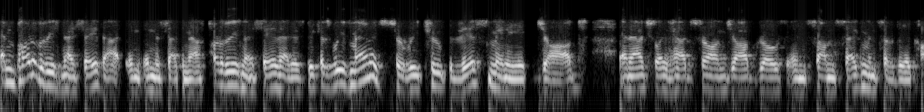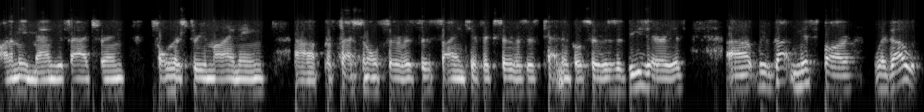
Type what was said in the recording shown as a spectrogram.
and part of the reason I say that in, in, the second half, part of the reason I say that is because we've managed to recoup this many jobs and actually had strong job growth in some segments of the economy, manufacturing, forestry, mining, uh, professional services, scientific services, technical services, these areas. Uh, we've gotten this far without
